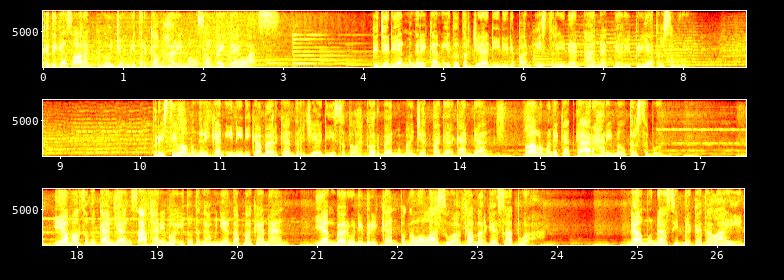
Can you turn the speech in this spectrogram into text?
ketika seorang pengunjung diterkam harimau sampai tewas. Kejadian mengerikan itu terjadi di depan istri dan anak dari pria tersebut. Peristiwa mengerikan ini dikabarkan terjadi setelah korban memanjat pagar kandang, lalu mendekat ke arah harimau tersebut. Ia masuk ke kandang saat harimau itu tengah menyantap makanan yang baru diberikan pengelola Suaka Marga Satwa. Namun nasib berkata lain.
